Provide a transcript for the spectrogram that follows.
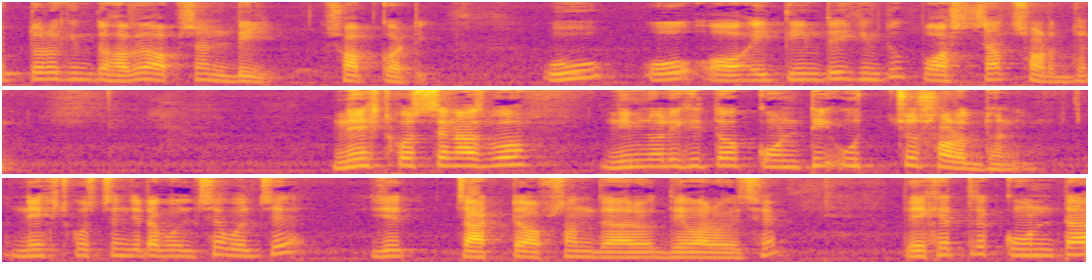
উত্তরও কিন্তু হবে অপশান ডি, সবকটি। উ, ও, অ এই তিনটেই কিন্তু পশ্চাৎ স্বরধ্বনি। নেক্সট কোশ্চেন আসব। নিম্নলিখিত কোনটি উচ্চ স্বরধ্বনি? নেক্সট কোশ্চেন যেটা বলছে বলছে যে চারটে অপশান দেওয়া দেওয়া রয়েছে। তো এক্ষেত্রে কোনটা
